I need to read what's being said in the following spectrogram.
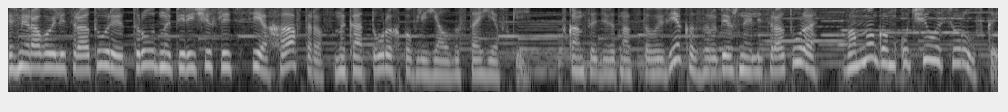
В мировой литературе трудно перечислить всех авторов, на которых повлиял Достоевский. В конце XIX века зарубежная литература во многом училась у русской.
